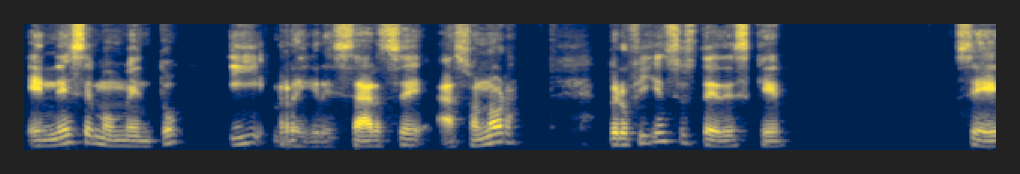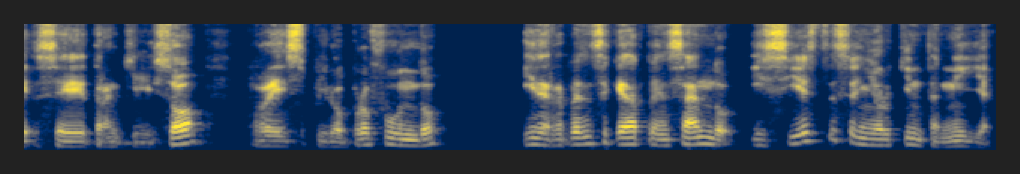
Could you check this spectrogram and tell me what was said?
en ese momento y regresarse a Sonora. Pero fíjense ustedes que se, se tranquilizó, respiró profundo y de repente se queda pensando, ¿y si este señor Quintanilla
